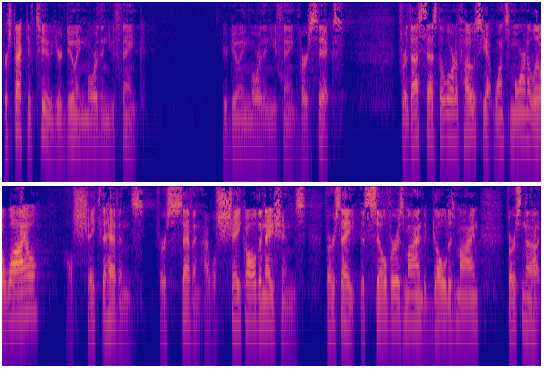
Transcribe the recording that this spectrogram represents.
Perspective two, you're doing more than you think. You're doing more than you think. Verse 6. For thus says the Lord of hosts, yet once more in a little while, I'll shake the heavens. Verse 7, I will shake all the nations. Verse 8, the silver is mine, the gold is mine. Verse 9,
